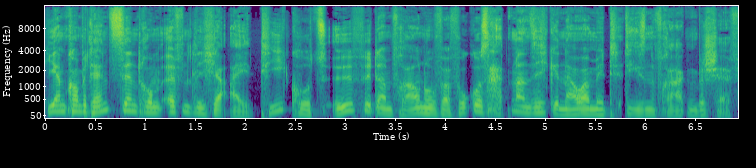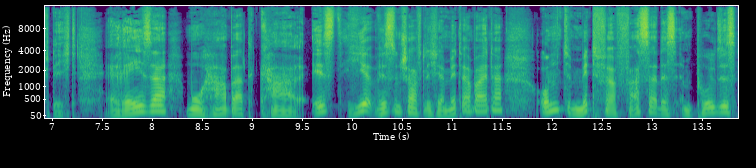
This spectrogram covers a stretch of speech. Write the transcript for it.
Hier am Kompetenzzentrum öffentliche IT, kurz ÖFIT am Fraunhofer Fokus, hat man sich genauer mit diesen Fragen beschäftigt. Reza Mohabbat Kar ist hier wissenschaftlicher Mitarbeiter und Mitverfasser des Impulses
